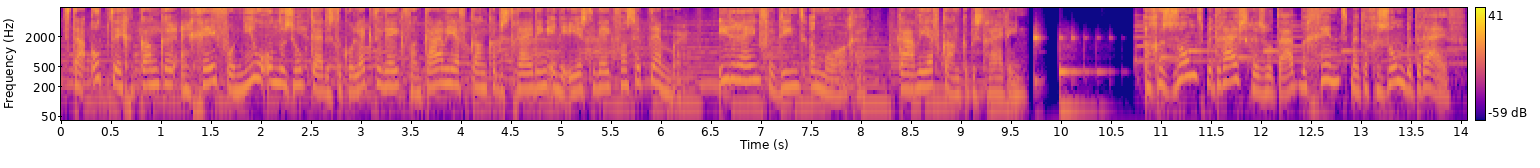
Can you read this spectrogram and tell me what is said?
Sta op tegen kanker en geef voor nieuw onderzoek tijdens de collecteweek van KWF Kankerbestrijding in de eerste week van september. Iedereen verdient een morgen. KWF Kankerbestrijding. Een gezond bedrijfsresultaat begint met een gezond bedrijf.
